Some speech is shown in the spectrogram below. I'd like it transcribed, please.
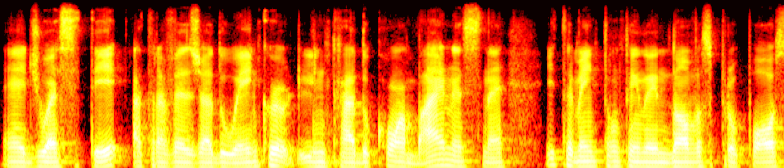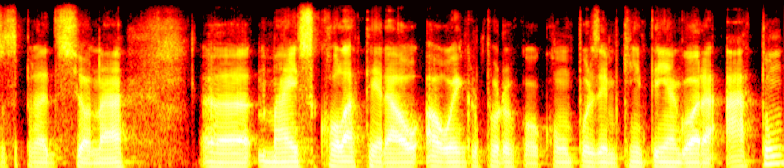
é, de UST através já do Anchor, linkado com a Binance, né? E também estão tendo novas propostas para adicionar uh, mais colateral ao Anchor Protocol, como por exemplo quem tem agora Atom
